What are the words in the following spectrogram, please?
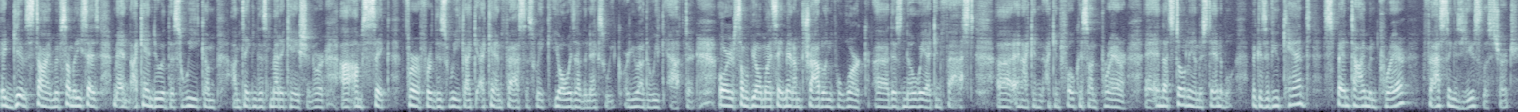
it gives time. If somebody says, man, I can't do it this week, I'm, I'm taking this medication, or uh, I'm sick for, for this week, I, I can't fast this week, you always have the next week, or you have the week after. Or some of y'all might say, man, I'm traveling for work, uh, there's no way I can fast, uh, and I can, I can focus on prayer. And that's totally understandable because if you can't spend time in prayer, fasting is useless, church.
